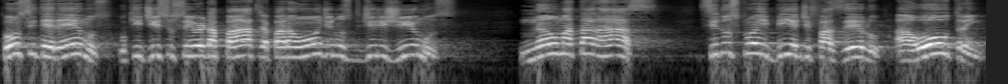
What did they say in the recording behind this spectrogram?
consideremos o que disse o Senhor da pátria para onde nos dirigimos: não matarás. Se nos proibia de fazê-lo a outrem,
